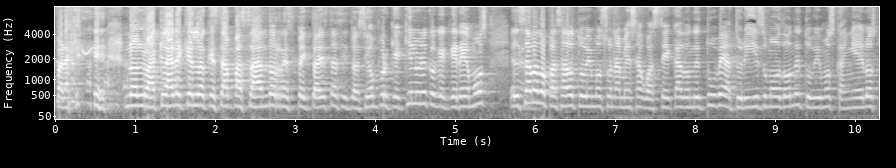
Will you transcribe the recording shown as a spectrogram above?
para que nos lo aclare qué es lo que está pasando respecto a esta situación, porque aquí lo único que queremos, el sábado pasado tuvimos una mesa huasteca donde tuve a turismo, donde tuvimos cañeros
